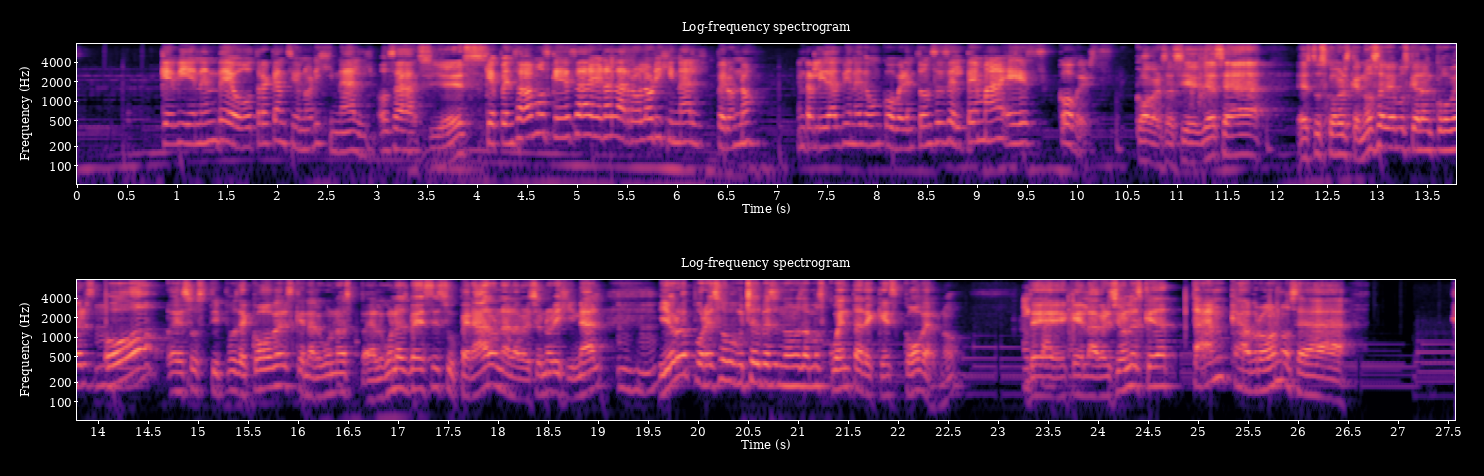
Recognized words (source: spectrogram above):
Que vienen de otra canción original. O sea, Así es. que pensábamos que esa era la rola original, pero no. En realidad viene de un cover. Entonces el tema es covers. Covers, así es, ya sea estos covers que no sabíamos que eran covers o esos tipos de covers que en algunas, algunas veces superaron a la versión original. Y yo creo que por eso muchas veces no nos damos cuenta de que es cover, ¿no? De que la versión les queda tan cabrón, o sea,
